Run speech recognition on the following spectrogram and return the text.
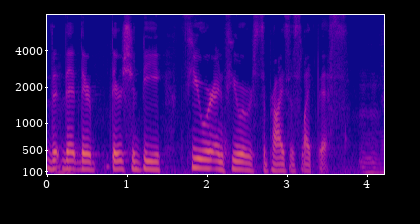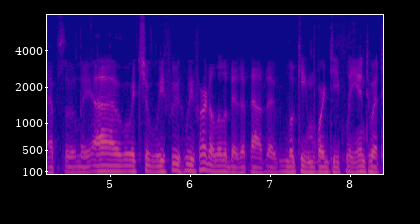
that, that there, there should be fewer and fewer surprises like this. Mm, absolutely, uh, which we've, we've heard a little bit about uh, looking more deeply into it.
